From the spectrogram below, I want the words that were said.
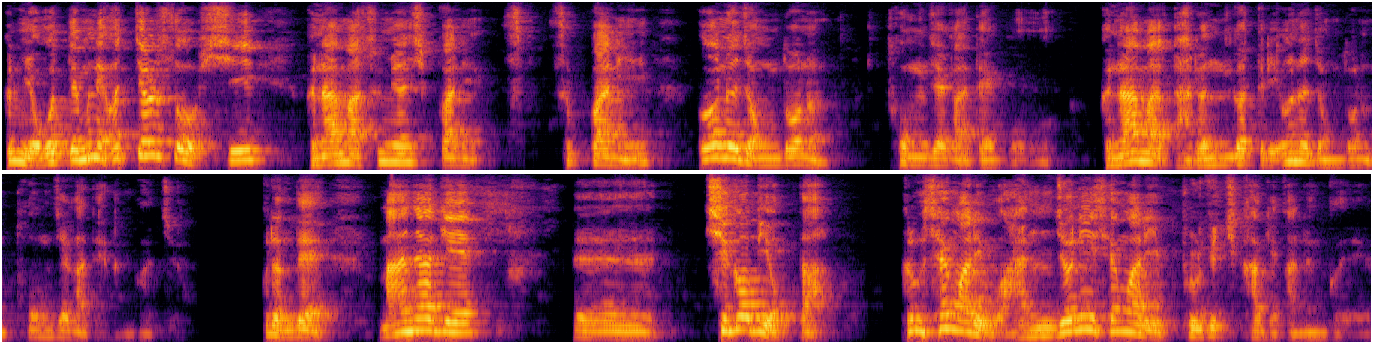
그럼 요것 때문에 어쩔 수 없이 그나마 수면 습관이, 습관이 어느 정도는 통제가 되고 그나마 다른 것들이 어느 정도는 통제가 되는 거죠. 그런데 만약에 에, 직업이 없다. 그럼 생활이 완전히 생활이 불규칙하게 가는 거예요.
